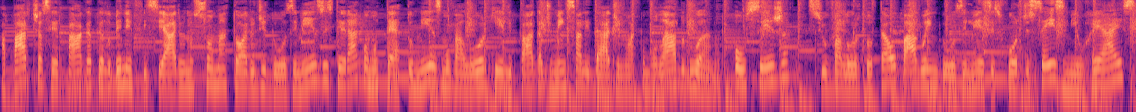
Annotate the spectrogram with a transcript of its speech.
a parte a ser paga pelo beneficiário no somatório de 12 meses terá como teto o mesmo valor que ele paga de mensalidade no acumulado do ano. Ou seja, se o valor total pago em 12 meses for de 6 mil reais,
